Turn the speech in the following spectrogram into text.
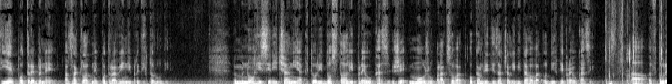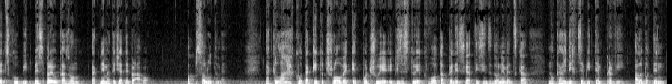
tie potrebné a základné potraviny pre týchto ľudí mnohí Syričania, ktorí dostali preukaz, že môžu pracovať, okamžite začali vytahovať od nich tie preukazy. A v Turecku byť bez preukazom, tak nemáte žiadne právo. Absolutné. Tak ľahko takéto človek, keď počuje, existuje kvota 50 tisíc do Nemecka, no každý chce byť ten prvý, alebo ten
